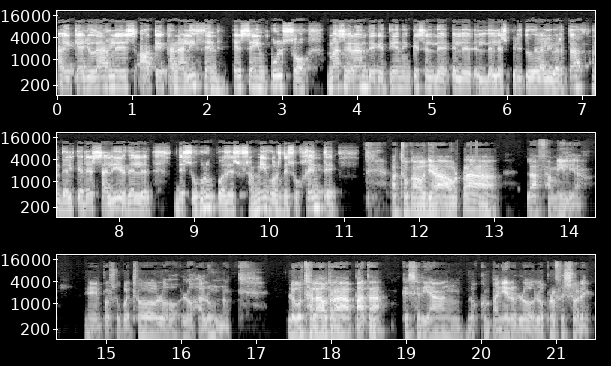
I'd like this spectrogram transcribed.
hay que ayudarles a que canalicen ese impulso más grande que tienen, que es el, del espíritu de la libertad, del querer salir de su grupo, de sus amigos, de su gente. Has tocado ya ahora la familia, eh, por supuesto los, alumnos. Luego está la otra pata, que serían los compañeros, los profesores.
